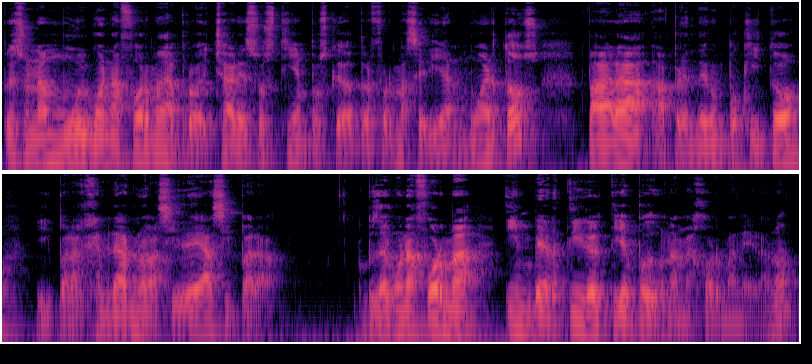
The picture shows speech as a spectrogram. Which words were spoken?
Pues es una muy buena forma de aprovechar esos tiempos que de otra forma serían muertos para aprender un poquito y para generar nuevas ideas y para pues de alguna forma invertir el tiempo de una mejor manera, ¿no?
